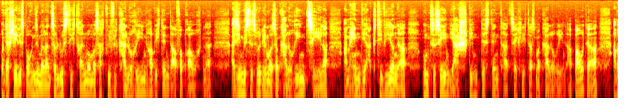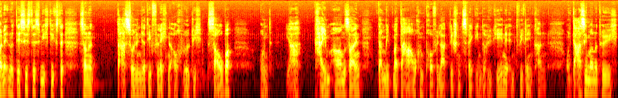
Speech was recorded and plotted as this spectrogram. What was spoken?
Und da steht es bei uns immer dann so lustig dran, wo man sagt, wie viel Kalorien habe ich denn da verbraucht. Ne? Also ich müsste jetzt wirklich mal so einen Kalorienzähler am Handy aktivieren, ja, um zu sehen, ja, stimmt es denn tatsächlich, dass man Kalorien abbaut. Ja? Aber nicht nur das ist das Wichtigste, sondern da sollen ja die Flächen auch wirklich sauber und ja, keimarm sein, damit man da auch einen prophylaktischen Zweck in der Hygiene entwickeln kann. Und da sind wir natürlich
